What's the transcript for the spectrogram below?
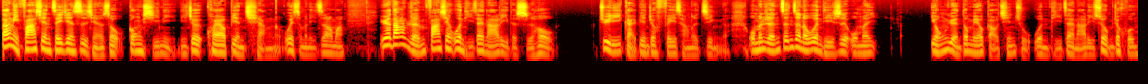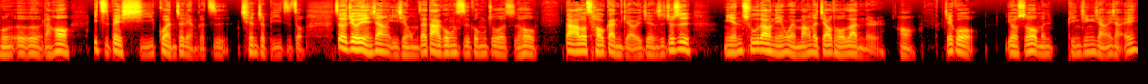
当你发现这件事情的时候，恭喜你，你就快要变强了。为什么你知道吗？因为当人发现问题在哪里的时候，距离改变就非常的近了。我们人真正的问题是我们永远都没有搞清楚问题在哪里，所以我们就浑浑噩噩，然后。一直被习惯这两个字牵着鼻子走，这就有点像以前我们在大公司工作的时候，大家都超干屌一件事，就是年初到年尾忙得焦头烂额，好，结果有时候我们平心想一想，哎，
